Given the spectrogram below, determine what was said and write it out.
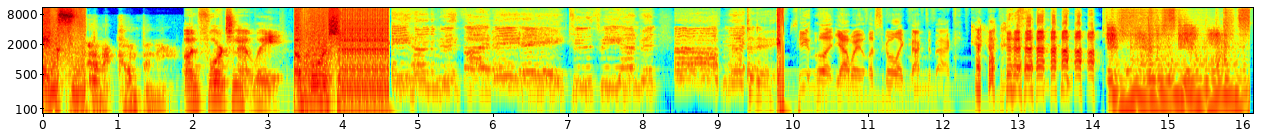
eggs. Unfortunately. Abortion. Today. See, but yeah, wait, let's go like back to back.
